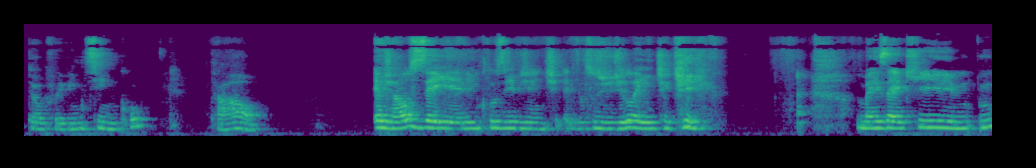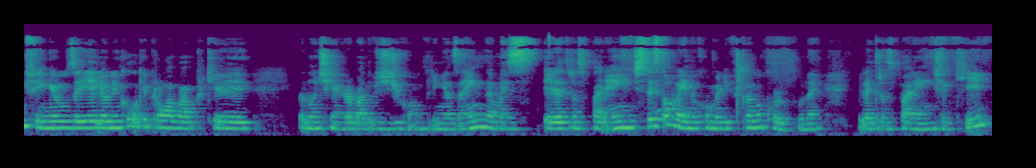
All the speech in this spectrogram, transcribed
Então, foi 25, tá? Ó. Eu já usei ele, inclusive, gente. Ele tá sujo de leite aqui. Mas é que, enfim, eu usei ele, eu nem coloquei pra lavar porque eu não tinha gravado vídeo de comprinhas ainda, mas ele é transparente. Vocês estão vendo como ele fica no corpo, né? Ele é transparente aqui.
